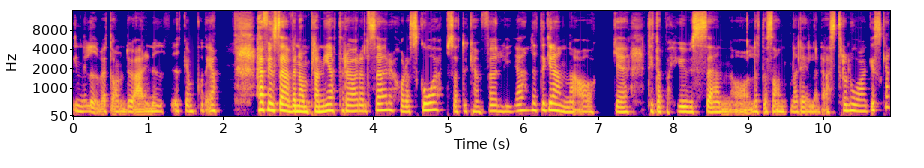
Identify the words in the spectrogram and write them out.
in i livet om du är nyfiken på det. Här finns även om planetrörelser, horoskop så att du kan följa lite granna och eh, titta på husen och lite sånt när det gäller det astrologiska.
